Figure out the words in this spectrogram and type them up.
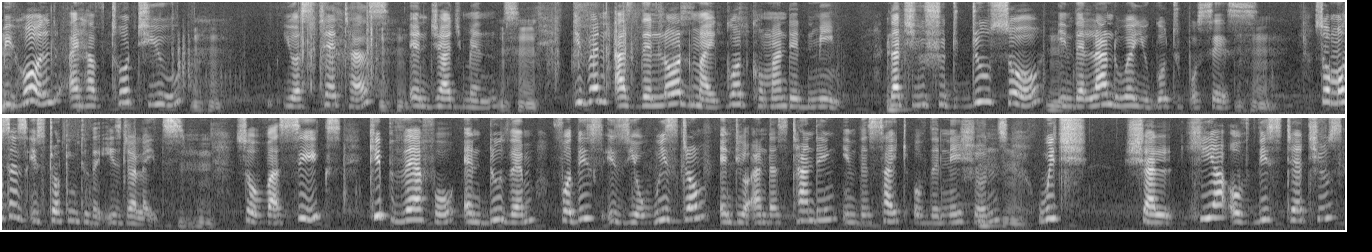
Behold, I have taught you your status mm-hmm. and judgments, mm-hmm. even as the Lord my God commanded me, that you should do so mm. in the land where you go to possess. Mm-hmm. So Moses is talking to the Israelites. So, verse 6 Keep therefore and do them, for this is your wisdom and your understanding in the sight of the nations, which shall hear of these statutes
